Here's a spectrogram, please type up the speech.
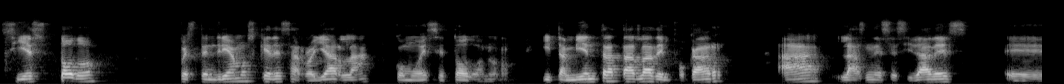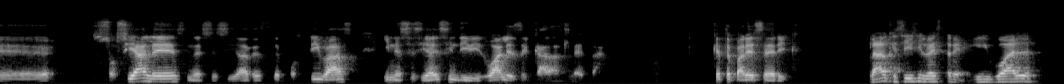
si es todo, pues tendríamos que desarrollarla como ese todo, ¿no? Y también tratarla de enfocar a las necesidades eh, sociales, necesidades deportivas y necesidades individuales de cada atleta. ¿Qué te parece, Eric? Claro que sí, Silvestre. Igual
